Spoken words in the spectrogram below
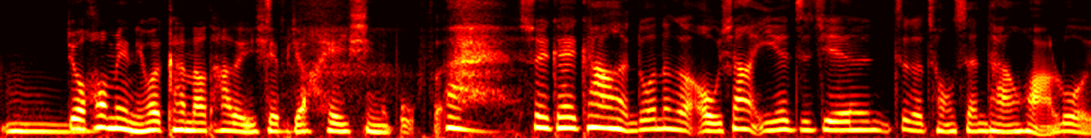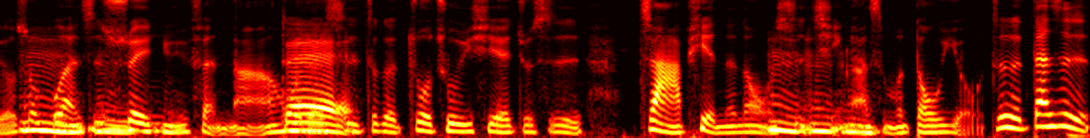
嗯，就后面你会看到他的一些比较黑心的部分。哎，所以可以看到很多那个偶像一夜之间这个从神坛滑落，有时候不管是睡女粉呐，或者是这个做出一些就是。诈骗的那种事情啊，什么都有。这个，但是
